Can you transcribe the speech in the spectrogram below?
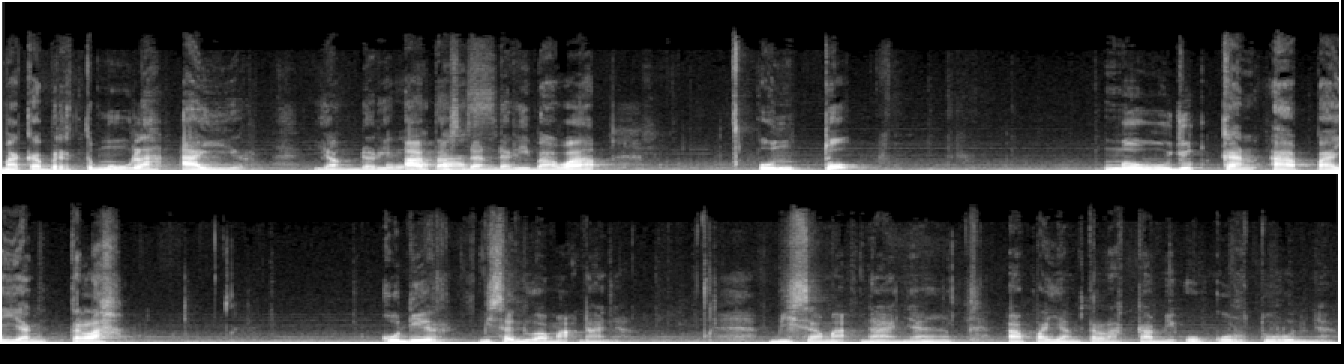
Maka bertemulah air yang dari, dari atas, atas dan dari bawah untuk mewujudkan apa yang telah kudir bisa dua maknanya. Bisa maknanya apa yang telah kami ukur turunnya.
